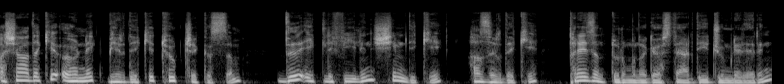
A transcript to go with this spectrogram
Aşağıdaki örnek 1'deki Türkçe kısım, dı ekli fiilin şimdiki, hazırdaki, present durumunu gösterdiği cümlelerin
